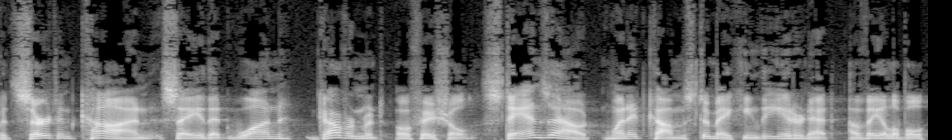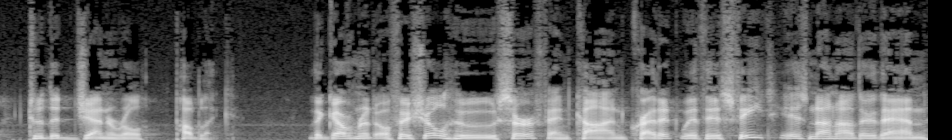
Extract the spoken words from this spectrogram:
But Cerf and Kahn say that one government official stands out when it comes to making the internet available to the general public. The government official who Cerf and Kahn credit with his feat is none other than,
